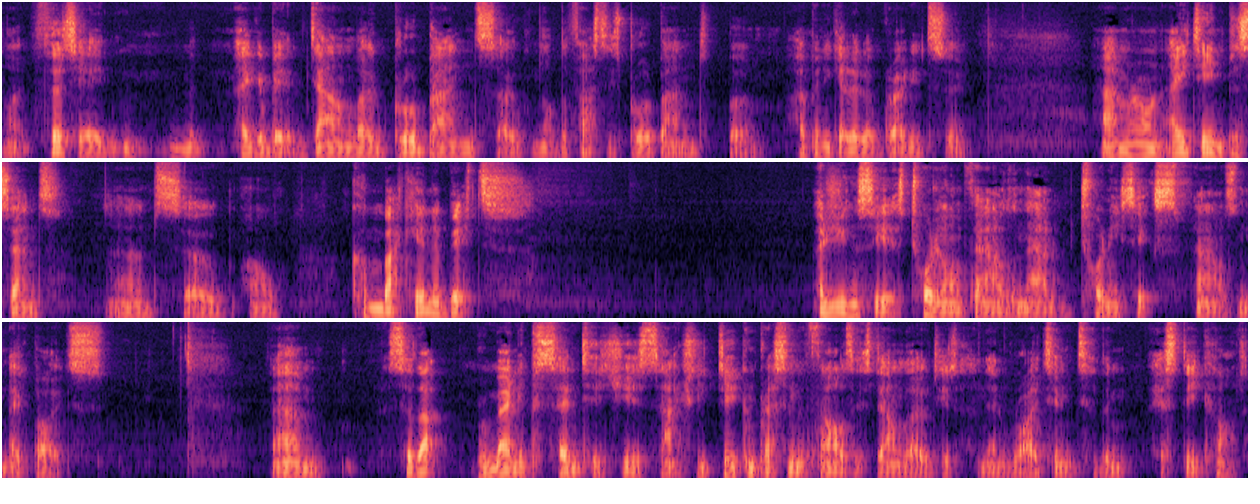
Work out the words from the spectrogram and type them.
like 38 megabit download broadband, so not the fastest broadband, but hoping to get it upgraded soon. And we're on 18%, um, so I'll come back in a bit. As you can see, it's 21,000 out of 26,000 megabytes. Um, so that remaining percentage is actually decompressing the files it's downloaded and then writing to the SD card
